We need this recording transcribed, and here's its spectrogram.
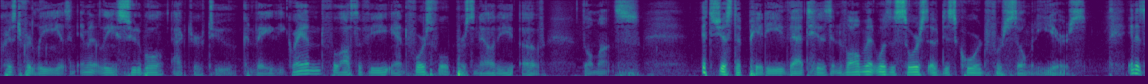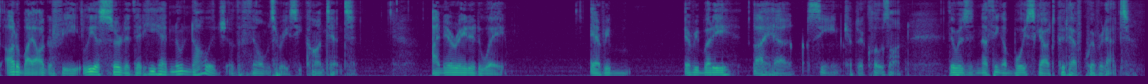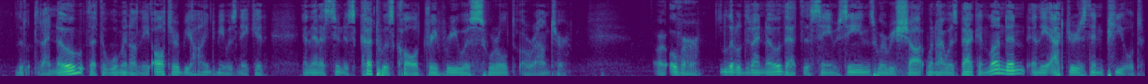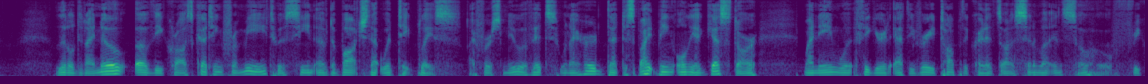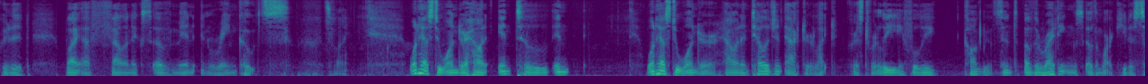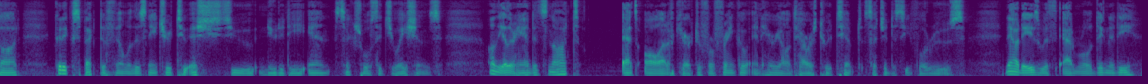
Christopher Lee is an eminently suitable actor to convey the grand philosophy and forceful personality of Dolmans. It's just a pity that his involvement was a source of discord for so many years. In his autobiography, Lee asserted that he had no knowledge of the film's racy content. I narrated away. Every everybody I had seen kept their clothes on. There was nothing a Boy Scout could have quivered at. Little did I know that the woman on the altar behind me was naked, and that as soon as cut was called, drapery was swirled around her, or over her. Little did I know that the same scenes were reshot when I was back in London, and the actors then peeled. Little did I know of the cross-cutting from me to a scene of debauch that would take place. I first knew of it when I heard that despite being only a guest star, my name figured at the very top of the credits on a cinema in Soho, frequented by a phalanx of men in raincoats. That's funny. One has to wonder how an intel- in, one has to wonder how an intelligent actor like Christopher Lee, fully cognizant of the writings of the Marquis de Sade, could expect a film of this nature to eschew nudity and sexual situations. On the other hand, it's not at all out of character for Franco and Harry Alan Towers to attempt such a deceitful ruse. Nowadays, with admirable dignity,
